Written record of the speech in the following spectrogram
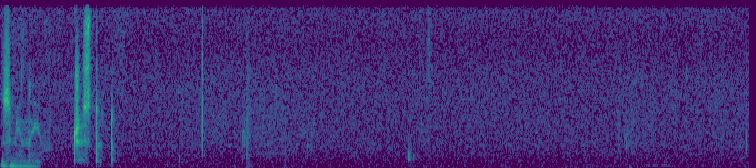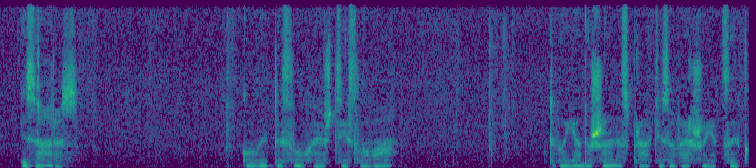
змінив чистоту. І зараз, коли ти слухаєш ці слова, твоя душа насправді завершує цикл.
